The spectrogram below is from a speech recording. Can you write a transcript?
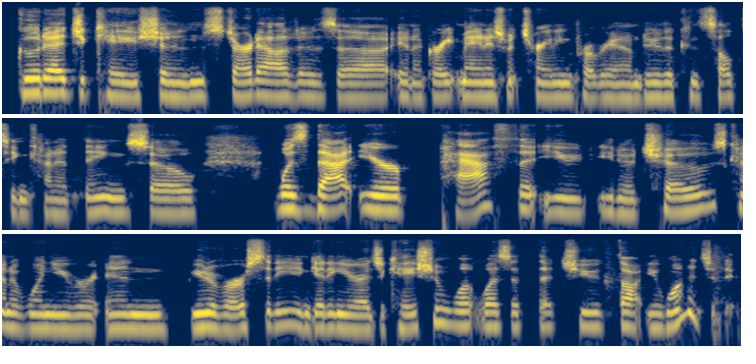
good education, start out as a in a great management training program, do the consulting kind of thing. So was that your path that you you know chose kind of when you were in university and getting your education? What was it that you thought you wanted to do?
